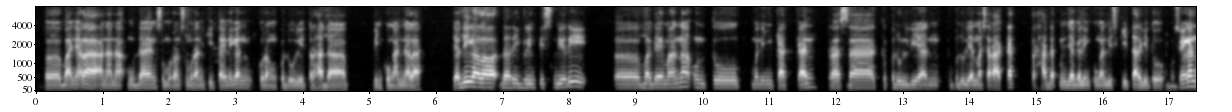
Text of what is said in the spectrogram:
eh, banyak lah anak-anak muda yang sumuran-sumuran kita ini kan kurang peduli terhadap lingkungannya lah. Jadi kalau dari Greenpeace sendiri eh, bagaimana untuk meningkatkan rasa kepedulian kepedulian masyarakat terhadap menjaga lingkungan di sekitar gitu. Hmm. Maksudnya kan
